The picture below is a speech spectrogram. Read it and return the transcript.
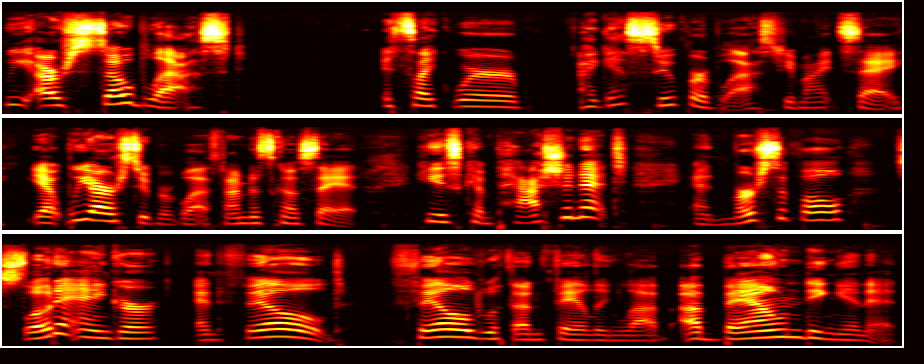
We are so blessed. It's like we're, I guess, super blessed, you might say. Yeah, we are super blessed. I'm just going to say it. He is compassionate and merciful, slow to anger, and filled, filled with unfailing love, abounding in it.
